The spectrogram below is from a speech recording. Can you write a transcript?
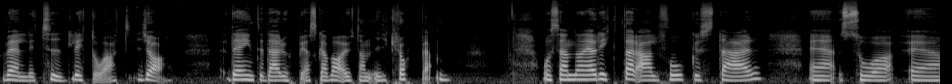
väldigt tydligt då att ja, det är inte där uppe jag ska vara utan i kroppen. Och sen när jag riktar all fokus där eh, så, eh,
